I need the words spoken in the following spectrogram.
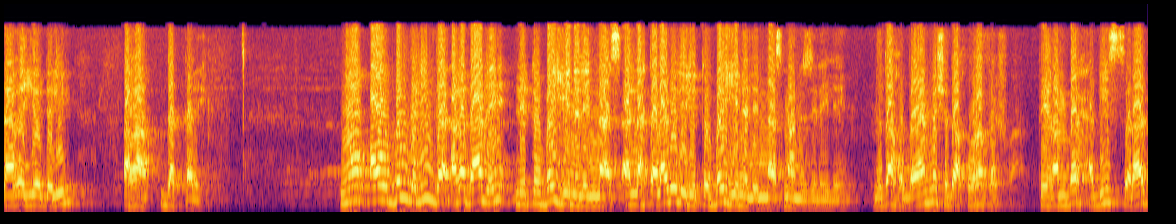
دا یو دلیل هغه دکړي نو او بل دلیل دا هغه دا دی لتبین للناس الله تعالی ویلی لتبین للناس ما نزل الیهم نو دا خو بیان نشه دا خو رفع شو پیغمبر حدیث سرات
